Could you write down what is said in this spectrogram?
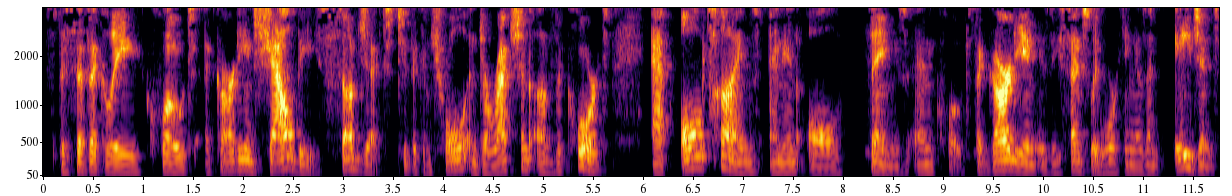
Specifically, quote, a guardian shall be subject to the control and direction of the court at all times and in all things, end quote. The guardian is essentially working as an agent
